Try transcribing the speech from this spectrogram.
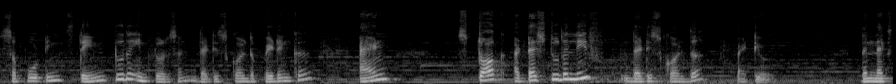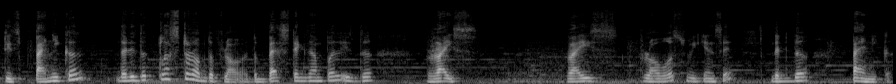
Supporting stem to the inflorescence that is called the peduncle. And stalk attached to the leaf that is called the petiole. The next is panicle that is the cluster of the flower. The best example is the rice rice flowers we can say that is the panicle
